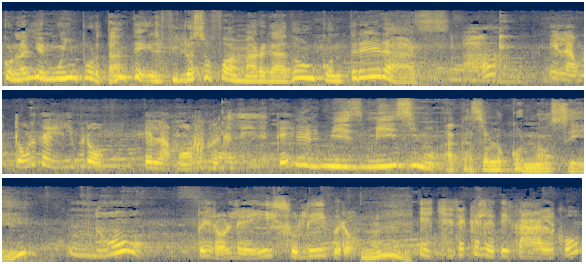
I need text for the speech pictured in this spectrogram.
con alguien muy importante, el filósofo Amargadón Contreras. Ah, ¿El autor del libro El amor no existe? El mismísimo. ¿Acaso lo conoce? No, pero leí su libro. Ah. ¿Y quiere que le diga algo?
